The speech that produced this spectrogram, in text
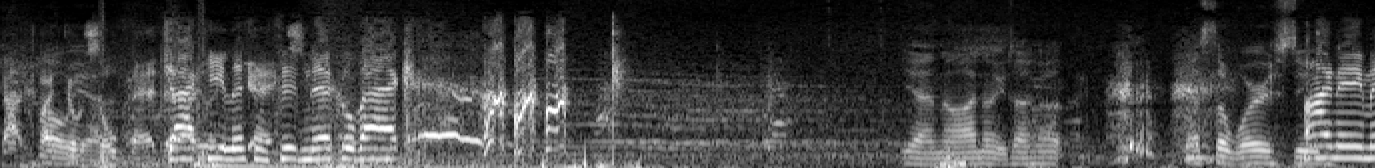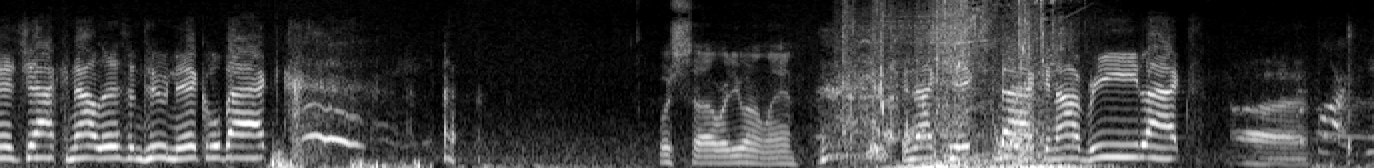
got to my Oh, throat yeah. so bad. that Jack, he like, listens to gagged. Nickelback. Yeah, no, I know what you're talking about. That's the worst, dude. My name is Jack, now listen to Nickelback. Which, uh, where do you want to land? and I kick back and I relax. Uh, Clark, he's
